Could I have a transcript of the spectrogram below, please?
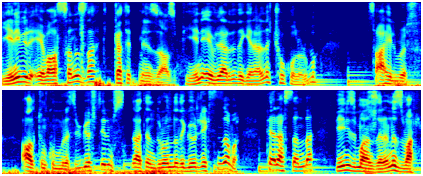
yeni bir ev alsanız da dikkat etmeniz lazım. Yeni evlerde de genelde çok olur bu. Sahil burası. Altın kum burası. Bir gösterir misin? Zaten drone'da da göreceksiniz ama terastan da deniz manzaranız var.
